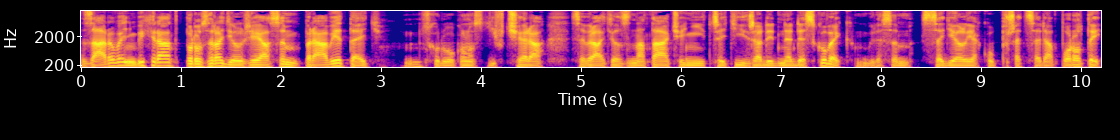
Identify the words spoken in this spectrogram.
Zároveň bych rád prozradil, že já jsem právě teď, schodu okolností včera, se vrátil z natáčení třetí řady Dne deskovek, kde jsem seděl jako předseda poroty.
